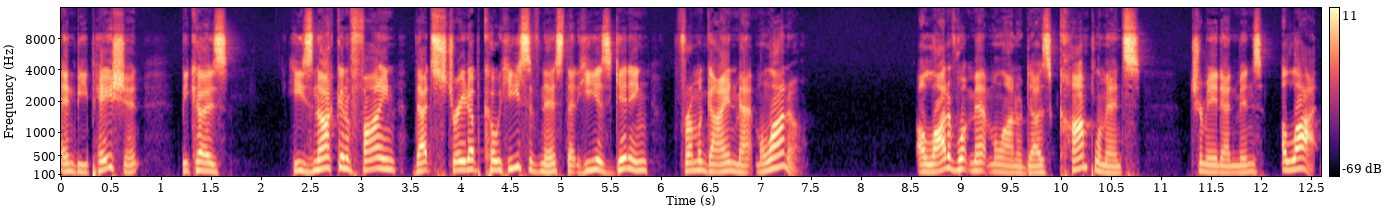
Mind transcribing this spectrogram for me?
and be patient because he's not going to find that straight up cohesiveness that he is getting from a guy in Matt Milano. A lot of what Matt Milano does complements Tremaine Edmunds a lot,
